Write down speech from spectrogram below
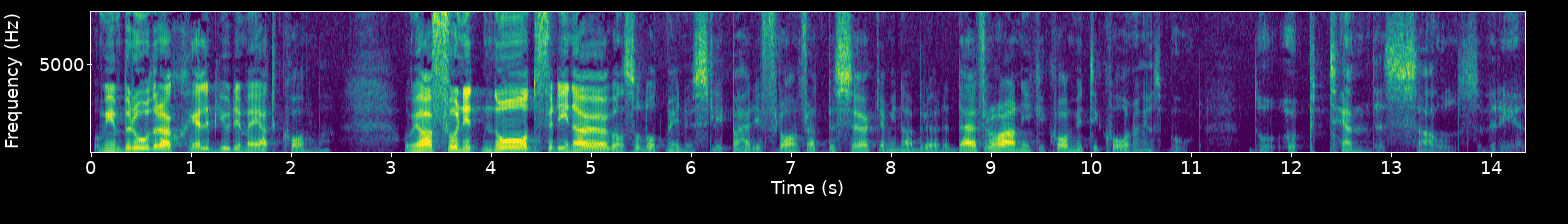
och min broder har själv bjudit mig att komma. Om jag har funnit nåd för dina ögon så låt mig nu slippa härifrån för att besöka mina bröder. Därför har han icke kommit till konungens bord. Då upptändes Sauls vred.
